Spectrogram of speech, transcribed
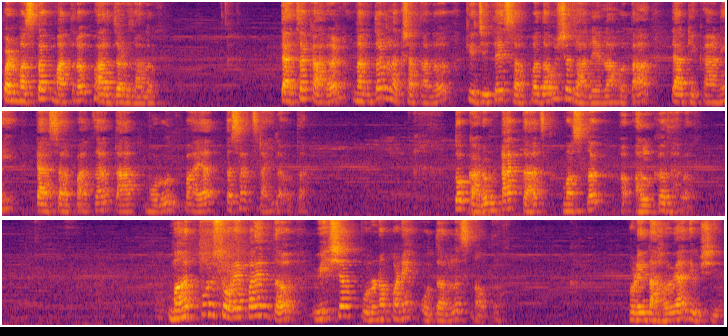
पण मस्तक मात्र फार जड झालं. त्याचं कारण नंतर लक्षात आलं की जिथे सर्पदंश झालेला होता त्या ठिकाणी त्या सर्पाचा दात मोडून पायात तसाच राहिला होता. तो काढून टाकताच मस्तक हलकं झालं. महत्पूर सोडेपर्यंत विष पूर्णपणे उतरलंच नव्हतं. पुढे दहाव्या दिवशी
